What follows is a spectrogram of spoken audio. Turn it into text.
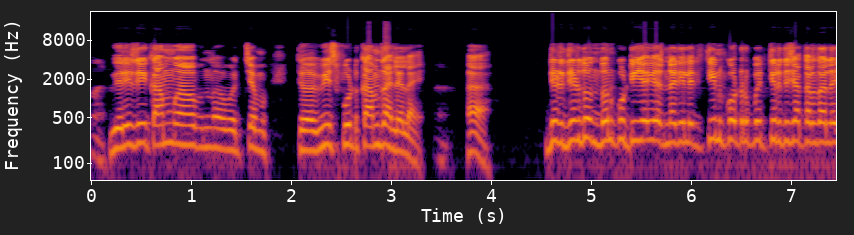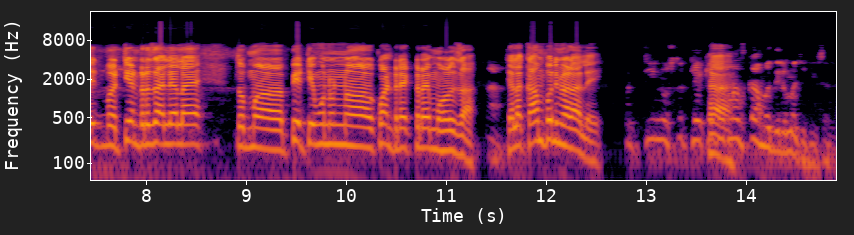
बरं. विहिरीचं काम वीस फूट काम झालेलं आहे. हा. दीड दीड दोन दोन कोटीच्या योजना दिल्या तीन कोटी रुपये तीर्थक्षेत्र झाले टेंडर झालेला आहे तो पेटी म्हणून कॉन्ट्रॅक्टर आहे मोहळचा. त्याला काम पण मिळालंय. पण ती नुसतं ठेकेदारांनाच कामं दिली म्हणजे ती सगळी.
